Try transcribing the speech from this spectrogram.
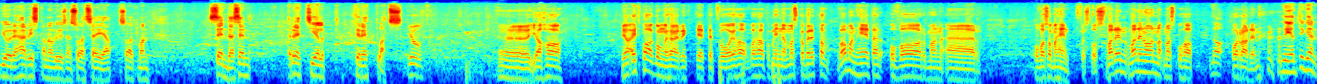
gör den här riskanalysen så att säga så att man sänder sen rätt hjälp till rätt plats. Jo. Uh, jag har Ja, ett par gånger har jag ringt 112. Jag har, jag har på minnen, man ska berätta vad man heter och var man är och vad som har hänt förstås. Var det, var det något annat man skulle ha no, på raden? egentligen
